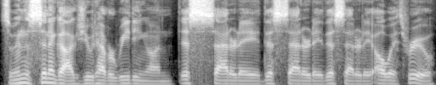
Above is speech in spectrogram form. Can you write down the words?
So in the synagogues, you would have a reading on this Saturday, this Saturday, this Saturday, all the way through.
